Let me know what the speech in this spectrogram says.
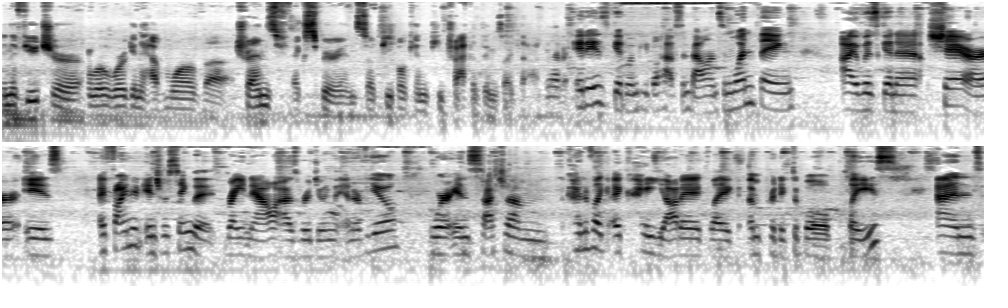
in the future, we're, we're going to have more of a trends experience so people can keep track of things like that. It is good when people have some balance. And one thing I was going to share is I find it interesting that right now, as we're doing the interview, we're in such um kind of like a chaotic, like unpredictable place and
